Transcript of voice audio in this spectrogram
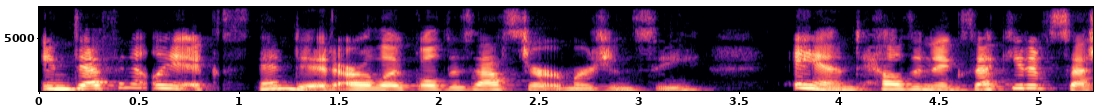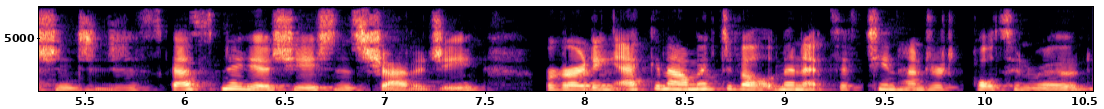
indefinitely extended our local disaster emergency, and held an executive session to discuss negotiation strategy regarding economic development at 1500 Coalton Road,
